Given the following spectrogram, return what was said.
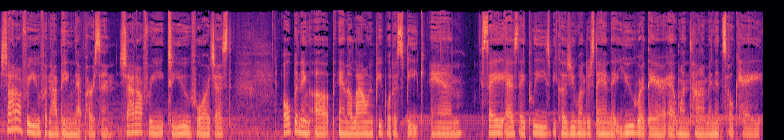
shout out for you for not being that person. Shout out for you, to you for just opening up and allowing people to speak and say as they please because you understand that you were there at one time and it's okay.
